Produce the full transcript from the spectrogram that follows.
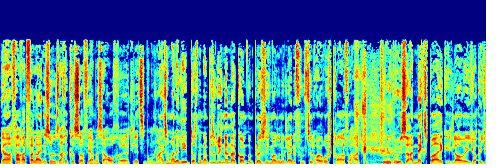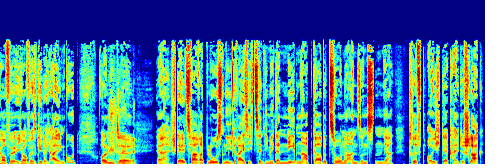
ja, Fahrradverleihen ist so eine Sache, Christoph. Wir haben das ja auch äh, die letzten Wochen schon ein, zwei Mal erlebt, dass man da ein bisschen durcheinander kommt und plötzlich mal so eine kleine 15-Euro-Strafe hat. Schöne Grüße an Nextbike. Ich glaube, ich, ich hoffe, ich hoffe, es geht euch allen gut. Und äh, Ja, stellt's Fahrrad bloß nie 30 Zentimeter neben Abgabezone, ansonsten, ja, trifft euch der kalte Schlag.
